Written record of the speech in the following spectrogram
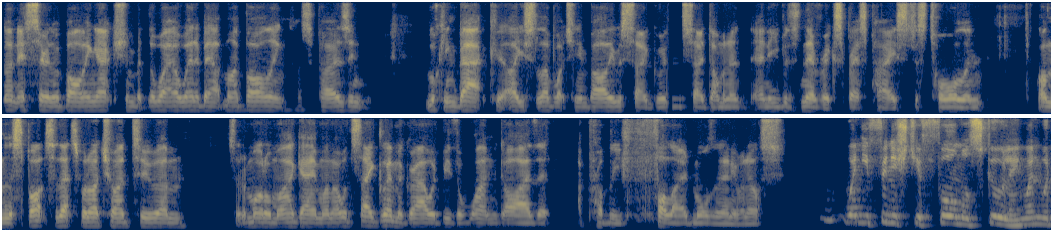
not necessarily the bowling action, but the way I went about my bowling, I suppose, in looking back, I used to love watching him bowl. He was so good, so dominant, and he was never express pace, just tall and on the spot. So that's what I tried to um, sort of model my game on. I would say Glenn McGrath would be the one guy that I probably followed more than anyone else. When you finished your formal schooling, when would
